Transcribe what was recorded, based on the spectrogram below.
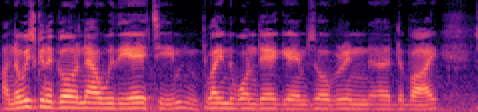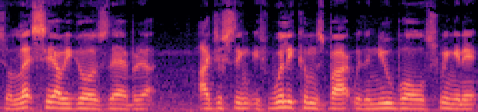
I know he's going to go now with the A team and playing the one day games over in uh, Dubai. So let's see how he goes there. But I just think if Willey comes back with a new ball swinging it,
